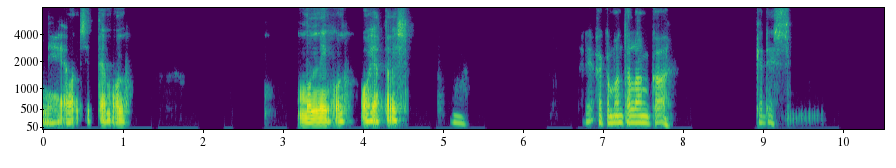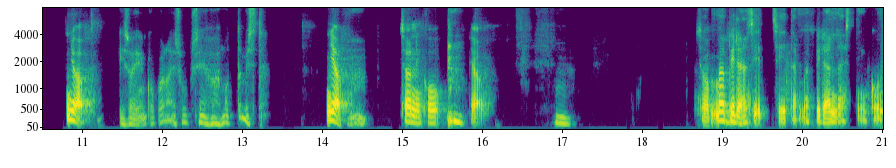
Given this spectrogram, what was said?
Niin he on sitten mun mun niin kuin ohjattavissa. Hmm. Eli aika monta lankaa kädessä. Joo. Isojen kokonaisuuksien hahmottamista. Joo, mm. se on niin kuin, joo. Mm. Se on, mä pidän siitä, siitä, mä pidän näistä niin kuin,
